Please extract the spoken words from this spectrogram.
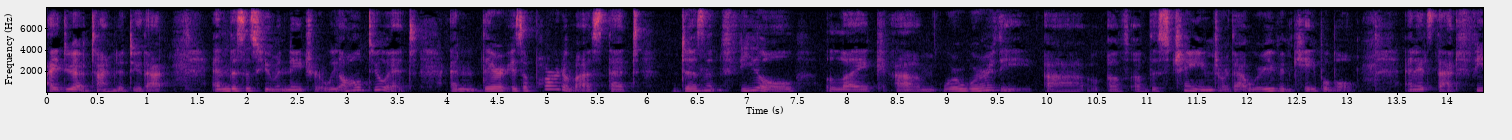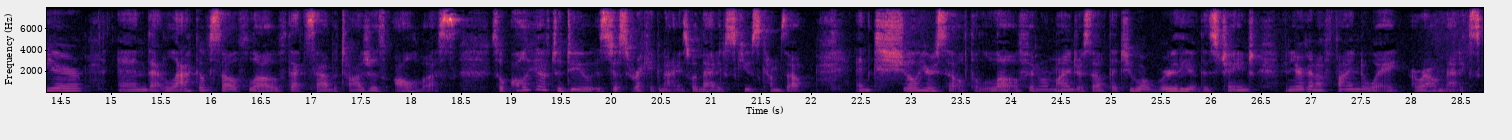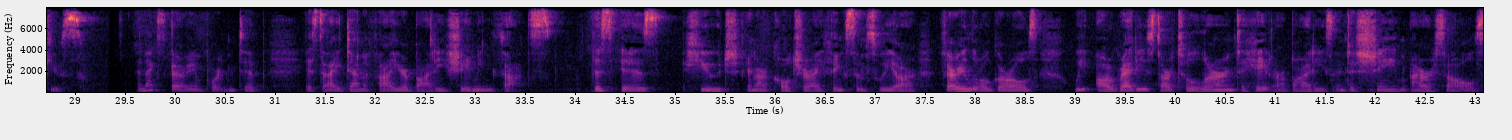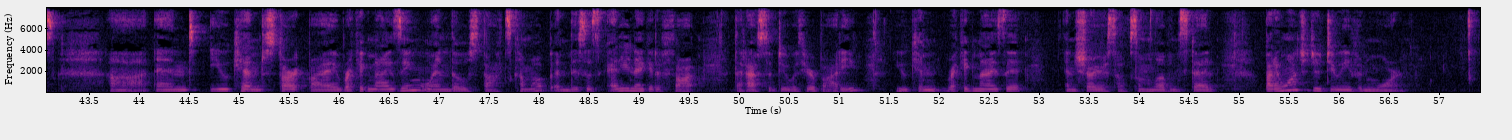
I do have time to do that. And this is human nature. We all do it. And there is a part of us that doesn't feel like um, we're worthy uh, of, of this change or that we're even capable. And it's that fear and that lack of self love that sabotages all of us. So, all you have to do is just recognize when that excuse comes up and show yourself the love and remind yourself that you are worthy of this change and you're going to find a way around that excuse. The next very important tip is to identify your body shaming thoughts. This is huge in our culture. I think since we are very little girls, we already start to learn to hate our bodies and to shame ourselves. Uh, and you can start by recognizing when those thoughts come up. And this is any negative thought that has to do with your body. You can recognize it and show yourself some love instead. But I want you to do even more.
